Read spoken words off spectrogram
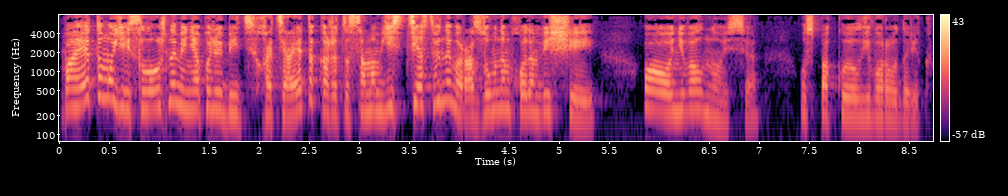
Поэтому ей сложно меня полюбить, хотя это кажется самым естественным и разумным ходом вещей. О, не волнуйся, успокоил его Родерик.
